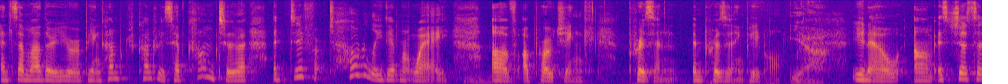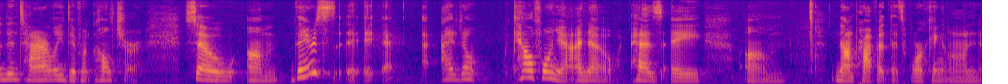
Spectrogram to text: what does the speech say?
and some other European com- countries have come to a, a different, totally different way of approaching prison, imprisoning people. Yeah. You know, um, it's just an entirely different culture. So um, there's, I- I don't, California, I know, has a um, nonprofit that's working on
